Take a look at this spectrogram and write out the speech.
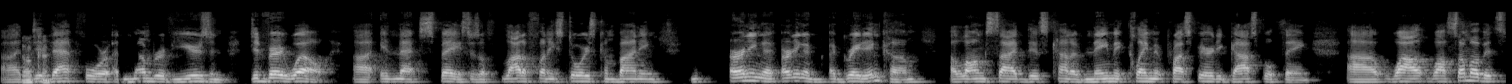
Uh, okay. Did that for a number of years and did very well uh, in that space. There's a lot of funny stories combining earning a, earning a, a, great income alongside this kind of name it, claim it, prosperity gospel thing. Uh, while while some of it's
